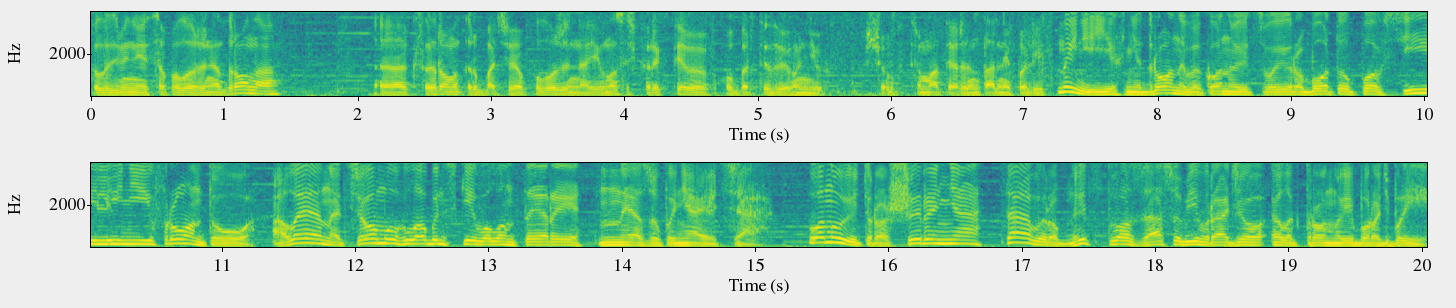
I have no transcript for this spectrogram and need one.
Коли змінюється положення дрона, е, акселерометр бачить його положення і вносить корективи в оберти двигунів, щоб тримати горизонтальний політ. Нині їхні дрони виконують свою роботу по всій лінії фронту, але на цьому глобинські волонтери не зупиняються. Планують розширення та виробництво засобів радіоелектронної боротьби.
